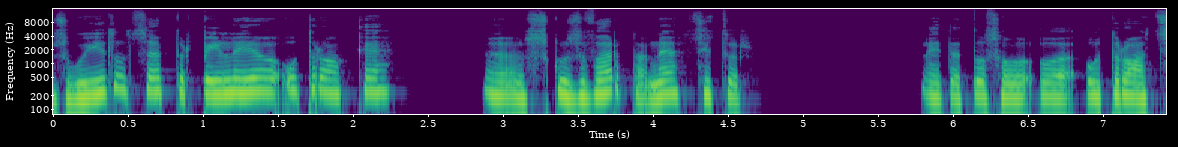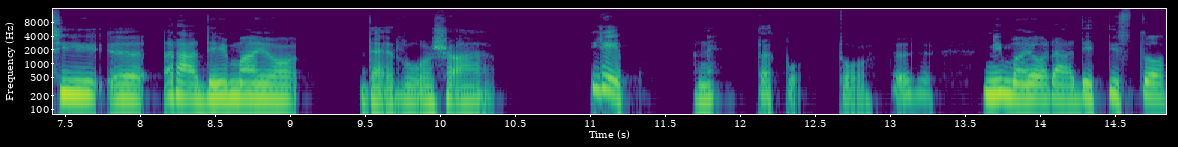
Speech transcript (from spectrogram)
vzgojiteljice pripeljejo otroke uh, skozi vrta. Sicer, lejte, to so otroci, uh, radi imajo, da je roža lepa. Tako, to, uh, nimajo radi tisto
